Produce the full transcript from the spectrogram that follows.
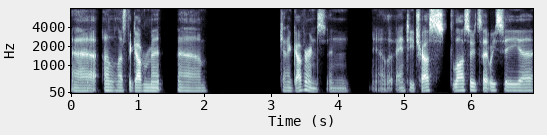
Uh, unless the government um, kind of governs and you know the antitrust lawsuits that we see uh,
